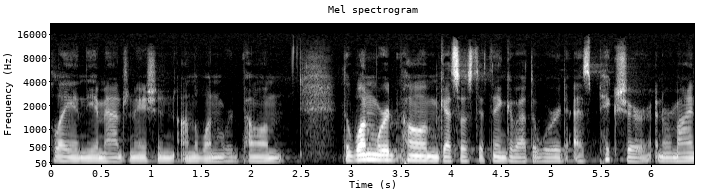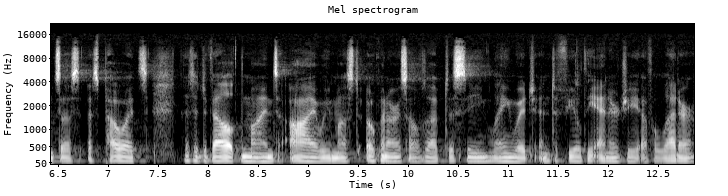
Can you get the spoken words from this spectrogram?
play in the imagination on the one-word poem. The one-word poem gets us to think about the word as picture and reminds us, as poets, that to develop the mind's eye, we must open ourselves up to seeing language and to feel the energy of a letter.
